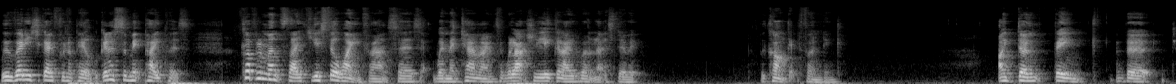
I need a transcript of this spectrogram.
we're ready to go for an appeal, we're going to submit papers. A couple of months later, you're still waiting for answers when they turn around and say, well, actually, legal aid won't let us do it. We can't get the funding. I don't think that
